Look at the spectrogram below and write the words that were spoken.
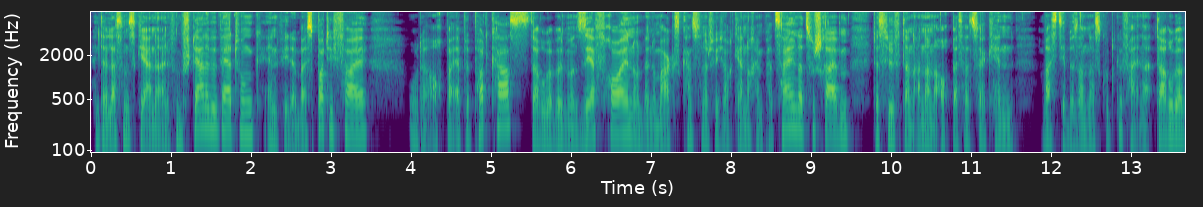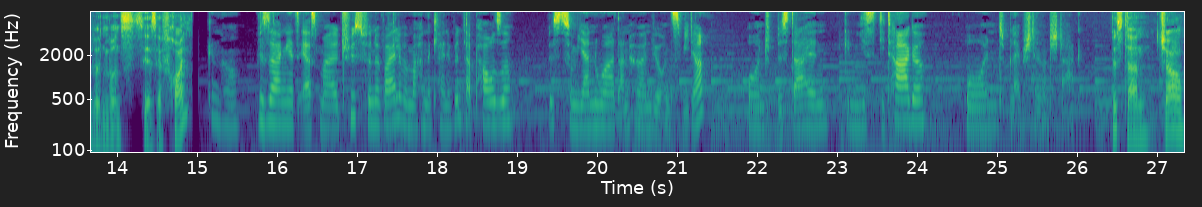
hinterlass uns gerne eine 5-Sterne-Bewertung, entweder bei Spotify oder auch bei Apple Podcasts. Darüber würden wir uns sehr freuen. Und wenn du magst, kannst du natürlich auch gerne noch ein paar Zeilen dazu schreiben. Das hilft dann anderen auch besser zu erkennen, was dir besonders gut gefallen hat. Darüber würden wir uns sehr, sehr freuen. Genau. Wir sagen jetzt erstmal Tschüss für eine Weile. Wir machen eine kleine Winterpause. Bis zum Januar, dann hören wir uns wieder. Und bis dahin genieß die Tage und bleib schnell und stark. Bis dann. Ciao.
